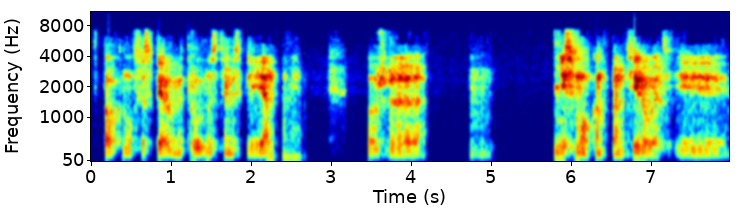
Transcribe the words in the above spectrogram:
столкнулся с первыми трудностями с клиентами, тоже не смог конфронтировать и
